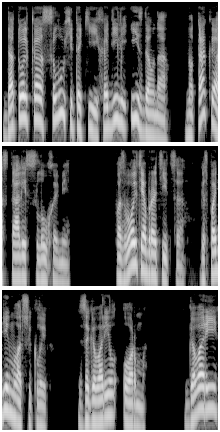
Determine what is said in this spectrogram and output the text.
Да только слухи такие ходили издавна, но так и остались слухами. «Позвольте обратиться, господин младший клык», — заговорил Орм. «Говори»,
